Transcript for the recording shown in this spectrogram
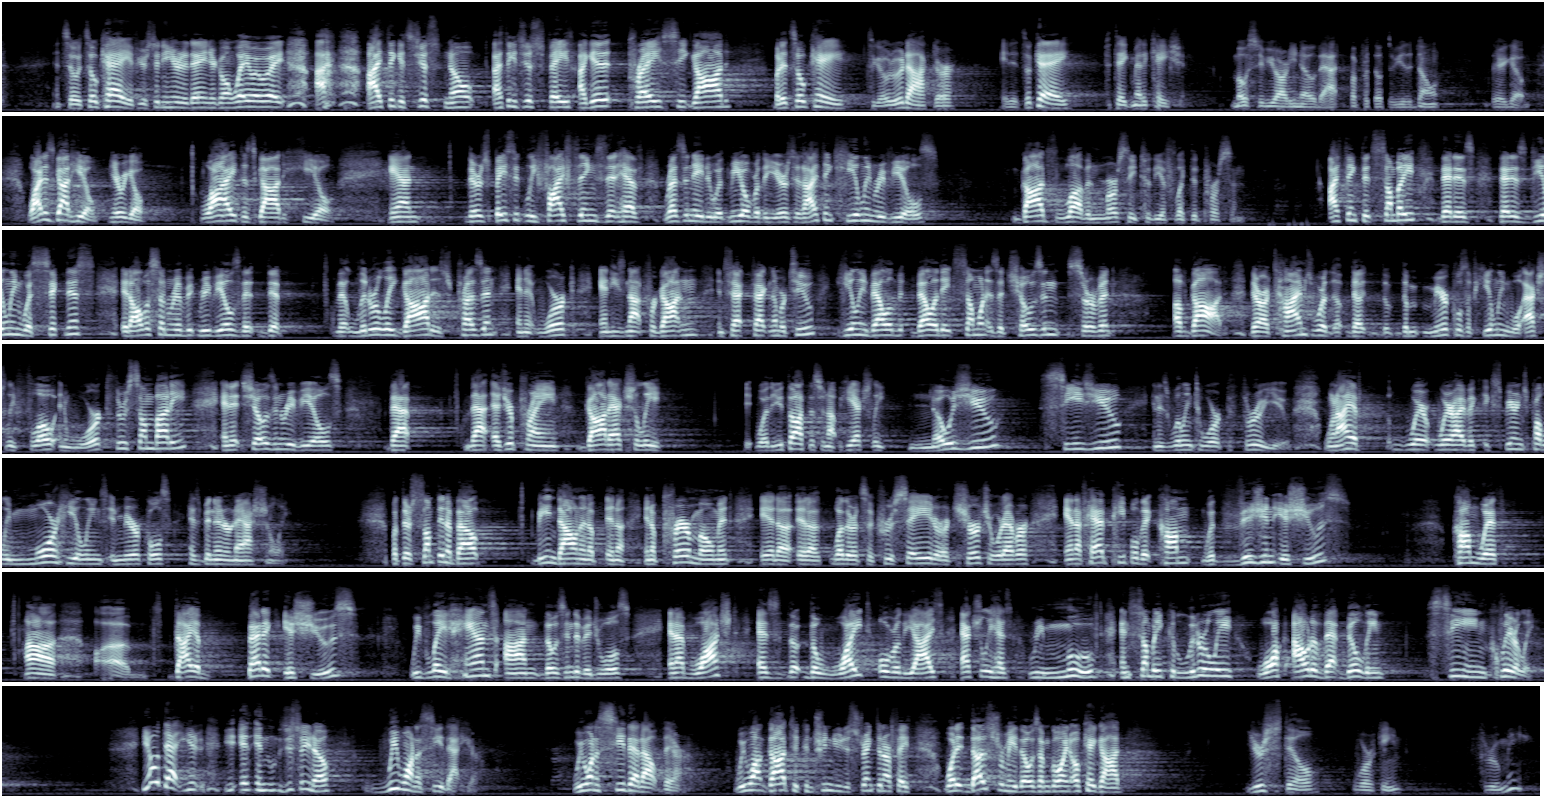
And so it's okay if you're sitting here today and you're going, wait, wait, wait. I, I think it's just, no, I think it's just faith. I get it. Pray, seek God. But it's okay to go to a doctor and it's okay to take medication. Most of you already know that, but for those of you that don't, there you go. Why does God heal? Here we go. Why does God heal? And there's basically five things that have resonated with me over the years that I think healing reveals God's love and mercy to the afflicted person. I think that somebody that is, that is dealing with sickness, it all of a sudden re- reveals that, that, that literally God is present and at work and he's not forgotten. In fact, fact number two, healing validates someone as a chosen servant of God. There are times where the, the, the, miracles of healing will actually flow and work through somebody, and it shows and reveals that, that as you're praying, God actually, whether you thought this or not, He actually knows you, sees you, and is willing to work through you. When I have, where, where I've experienced probably more healings and miracles has been internationally. But there's something about being down in a, in a, in a prayer moment, in a, in a, whether it's a crusade or a church or whatever, and I've had people that come with vision issues, come with uh, uh, diabetic issues. We've laid hands on those individuals, and I've watched as the, the white over the eyes actually has removed, and somebody could literally walk out of that building seeing clearly. You know what that, you, just so you know, we want to see that here. We want to see that out there. We want God to continue to strengthen our faith. What it does for me, though, is I'm going, okay, God, you're still working through me.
